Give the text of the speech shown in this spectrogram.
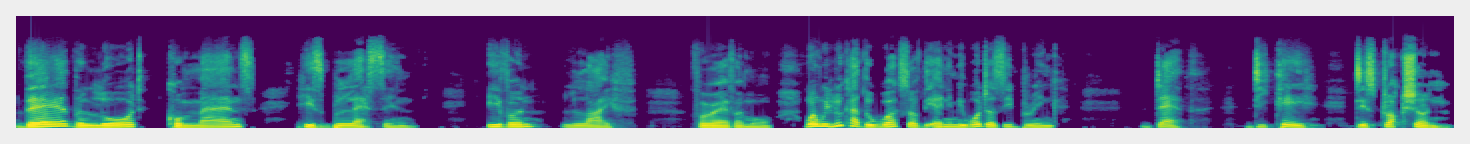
there the Lord commands his blessing, even life forevermore. When we look at the works of the enemy, what does he bring? Death, decay, destruction,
